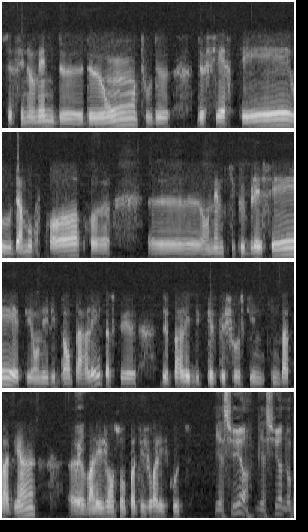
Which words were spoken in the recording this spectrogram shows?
ce phénomène de, de, honte ou de, de fierté ou d'amour propre. Euh, on est un petit peu blessé et puis on évite d'en parler parce que de parler de quelque chose qui, qui ne va pas bien, ben, les gens sont pas toujours à l'écoute. Bien sûr, bien sûr. Donc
